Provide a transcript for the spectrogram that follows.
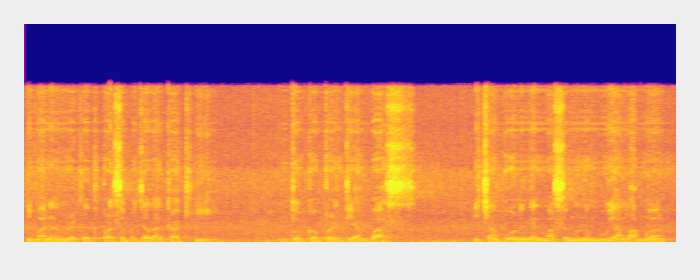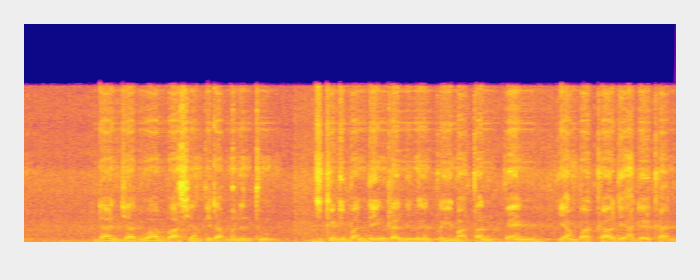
di mana mereka terpaksa berjalan kaki untuk ke perhentian bas dicampur dengan masa menunggu yang lama dan jadual bas yang tidak menentu. Jika dibandingkan dengan perkhidmatan van yang bakal diadakan,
